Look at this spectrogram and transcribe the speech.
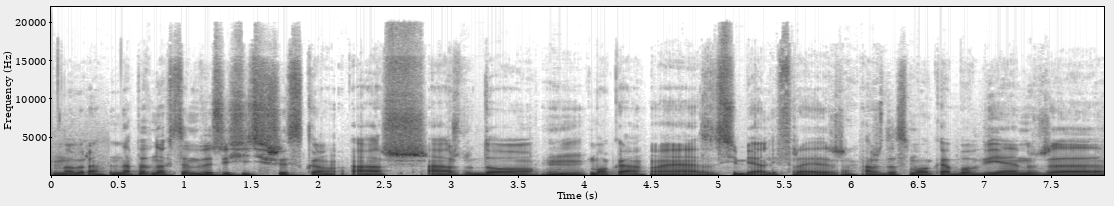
Dobra. Na pewno chcę wyczyścić wszystko, aż, aż do hmm, smoka. O Jezu, Sibiali frajerze. Aż do smoka, bo wiem, że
